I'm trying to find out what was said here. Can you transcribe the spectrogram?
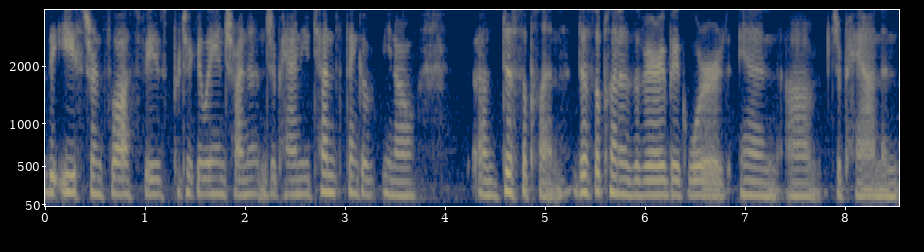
the Eastern philosophies, particularly in China and Japan, you tend to think of, you know, um, discipline. Discipline is a very big word in um, Japan, and,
